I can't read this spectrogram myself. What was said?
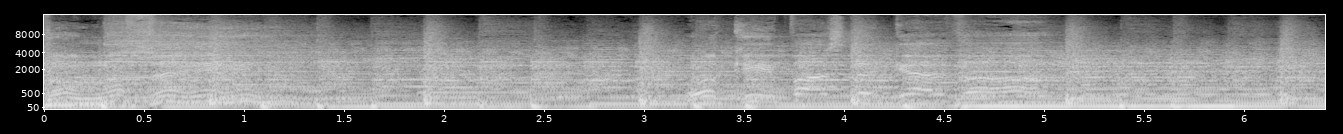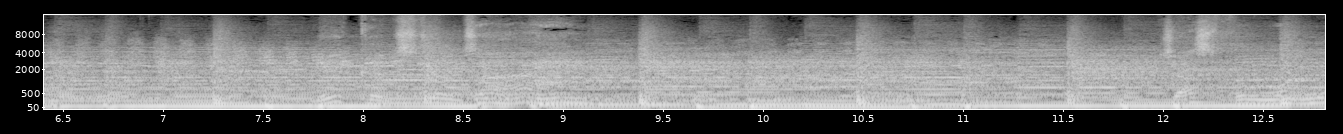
Though nothing will keep us together, we could steal time just for one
